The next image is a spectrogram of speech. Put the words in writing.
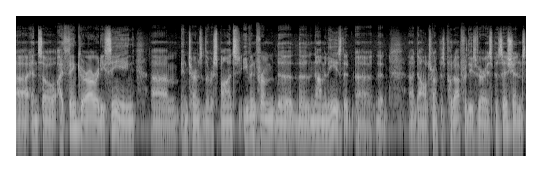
Uh, and so I think you're already seeing, um, in terms of the response, even from the the nominees that uh, uh, that uh, Donald Trump has put up for these various positions,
